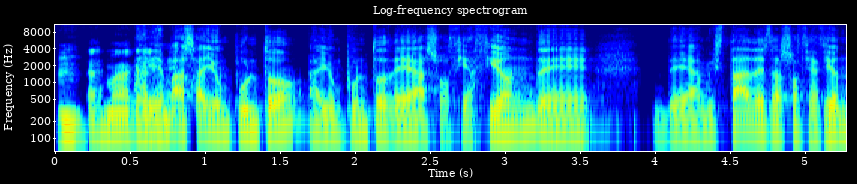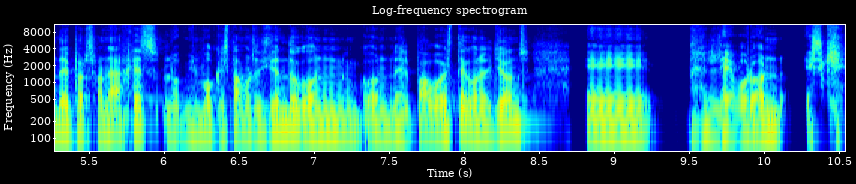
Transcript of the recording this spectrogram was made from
Mm. Además, hay un punto, hay un punto de asociación de, amistades, de asociación de personajes, lo mismo que estamos diciendo con, el pavo este, con el Jones. Eh, Lebron, es que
